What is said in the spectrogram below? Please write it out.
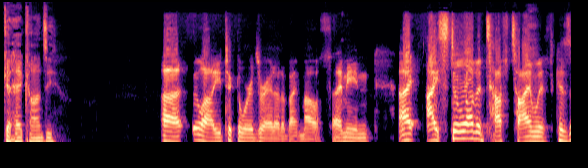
Go ahead, Consie. Uh, well, you took the words right out of my mouth. I mean, I I still have a tough time with because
